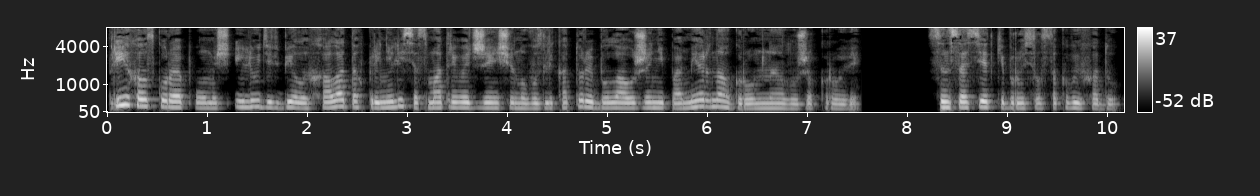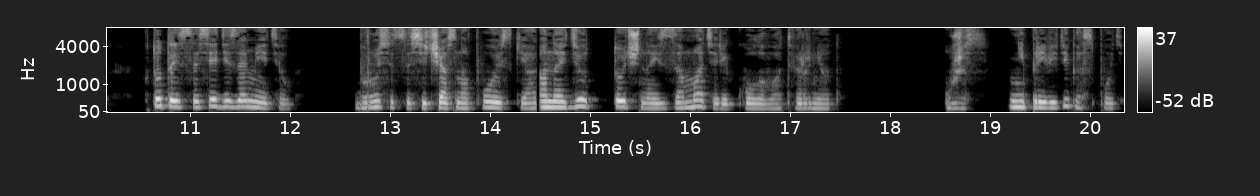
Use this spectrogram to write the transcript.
Приехала скорая помощь, и люди в белых халатах принялись осматривать женщину, возле которой была уже непомерно огромная лужа крови. Сын соседки бросился к выходу. Кто-то из соседей заметил. Бросится сейчас на поиски, а найдет, точно из-за матери голову отвернет. Ужас! Не приведи Господь!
